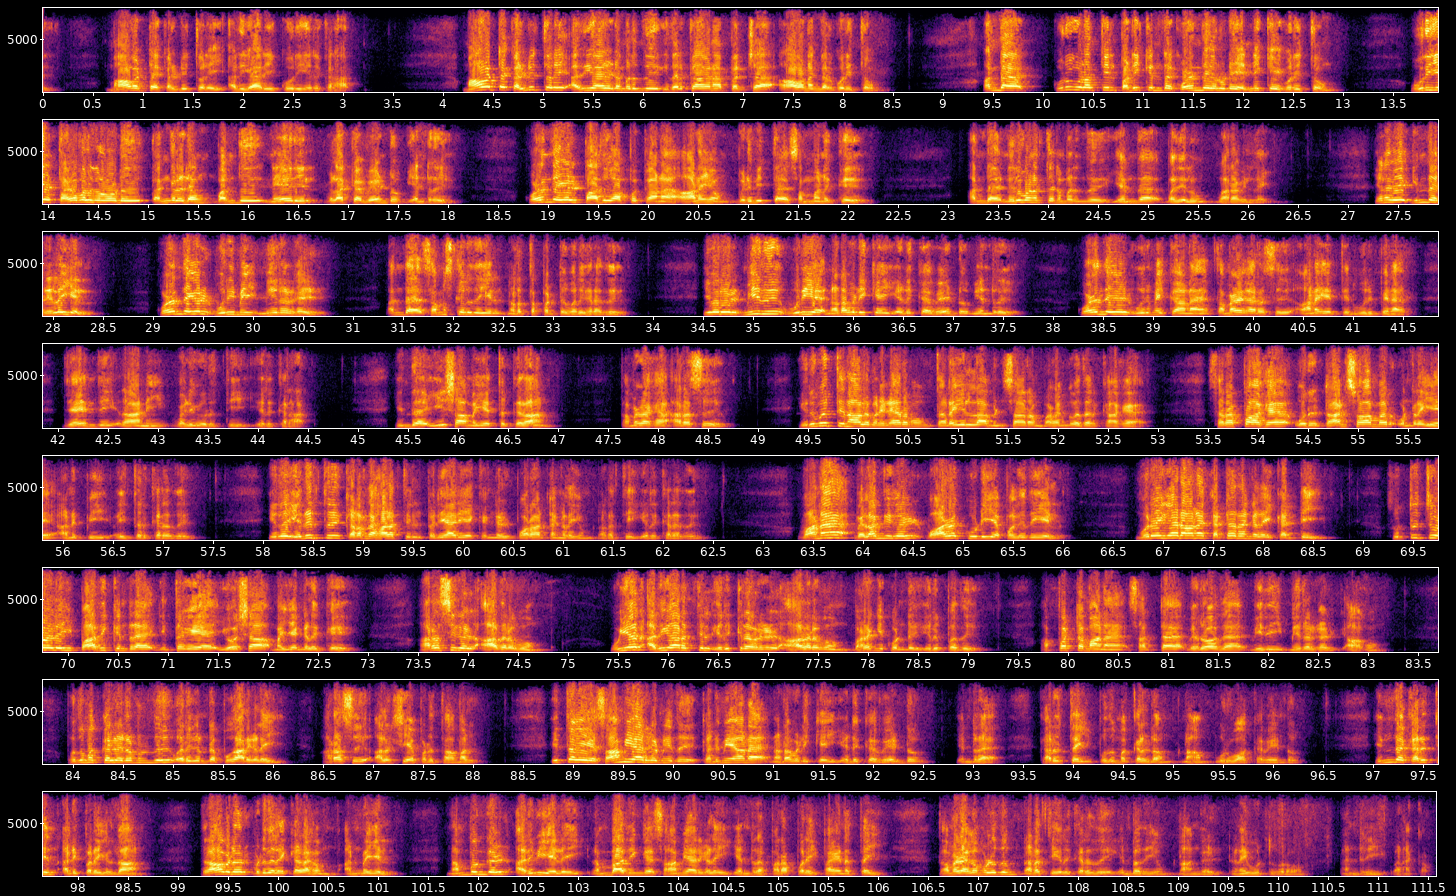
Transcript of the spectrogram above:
மாவட்ட கல்வித்துறை அதிகாரி கூறியிருக்கிறார். மாவட்ட கல்வித்துறை அதிகாரியிடமிருந்து இதற்கான பெற்ற ஆவணங்கள் குறித்தும் அந்த குருகுலத்தில் படிக்கின்ற குழந்தைகளுடைய எண்ணிக்கை குறித்தும் உரிய தகவல்களோடு தங்களிடம் வந்து நேரில் விளக்க வேண்டும் என்று குழந்தைகள் பாதுகாப்புக்கான ஆணையம் விடுவித்த சம்மனுக்கு அந்த நிறுவனத்திடமிருந்து எந்த பதிலும் வரவில்லை. எனவே இந்த நிலையில் குழந்தைகள் உரிமை மீறல்கள் அந்த சமஸ்கிருதியில் நடத்தப்பட்டு வருகிறது. இவர்கள் மீது உரிய நடவடிக்கை எடுக்க வேண்டும் என்று குழந்தைகள் உரிமைக்கான தமிழக அரசு ஆணையத்தின் உறுப்பினர் ஜெயந்தி ராணி வலியுறுத்தி இருக்கிறார். இந்த ஈஷா மையத்துக்கு தான் தமிழக அரசு இருபத்தி நாலு மணி நேரமும் தடையில்லா மின்சாரம் வழங்குவதற்காக சிறப்பாக ஒரு டிரான்ஸ்ஃபார்மர் ஒன்றையே அனுப்பி வைத்திருக்கிறது. இதை எதிர்த்து கடந்த காலத்தில் பெரியார் இயக்கங்கள் போராட்டங்களையும் நடத்தி இருக்கிறது. வன விலங்குகள் வாழக்கூடிய பகுதியில் முறைகேடான கட்டடங்களை கட்டி சுற்றுச்சூழலை பாதிக்கின்ற இத்தகைய யோசா மையங்களுக்கு அரசுகள் ஆதரவும் உயர் அதிகாரத்தில் இருக்கிறவர்கள் ஆதரவும் வழங்கி கொண்டு இருப்பது அப்பட்டமான சட்ட விரோத விதி மீறல்கள் ஆகும். பொதுமக்களிடமிருந்து வருகின்ற புகார்களை அரசு அலட்சியப்படுத்தாமல் இத்தகைய சாமியார்கள் மீது கடுமையான நடவடிக்கை எடுக்க வேண்டும் என்ற கருத்தை பொதுமக்களிடம் நாம் உருவாக்க வேண்டும். இந்த கருத்தின் அடிப்படையில்தான் திராவிடர் விடுதலைக் கழகம் அண்மையில் நம்புங்கள் அறிவியலை நம்பாதீங்க சாமியார்களை என்ற பரப்புரை பயணத்தை தமிழகம் முழுதும் நடத்தி இருக்கிறது என்பதையும் நாங்கள் நினைவூட்டுகிறோம். நன்றி வணக்கம்.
